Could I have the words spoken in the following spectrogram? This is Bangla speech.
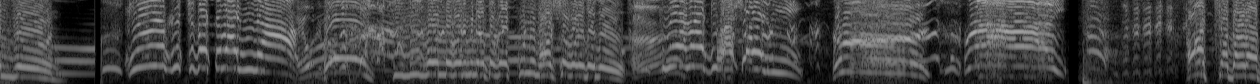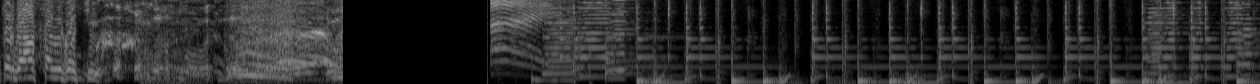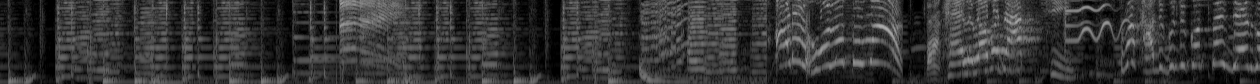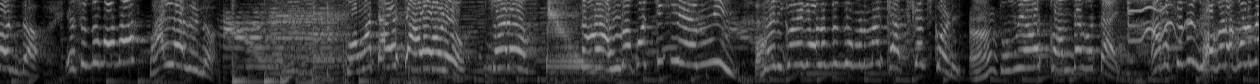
নিরঞ্জন তুই কিছু করতে পারবি না। তুমি বন্ধ করবি না তোকে এক্ষুনি ভরসা করে দেবো। তুই আমার কি ভরসা আচ্ছা দাঁড়া তোর ব্যবস্থা আমি করছি। তোমার হ্যাঁ বাবা যাচ্ছি। তোমার সাজুগুজু করতে দেড় ঘণ্টা। এসো তো বাবা ভালো লাগে না তোমার তাও তাড়াহুড়ো। চলো তাড়াহুড়ো করছি কি এমনি? দেরি করে গেলে তো তোমার মা খ্যাচ খ্যাচ করে তুমি আর কমটা কোথায়? আমার সাথে ঝগড়া করবে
